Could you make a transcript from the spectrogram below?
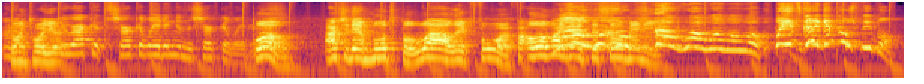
Oh, Going no. toward you. Two rockets circulating in the circulator. Whoa. Actually, there are multiple. Wow, like four. Five. Oh my Whoa, gosh, there's so many. Whoa, whoa, whoa, whoa, whoa. Wait, it's gonna get those people.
